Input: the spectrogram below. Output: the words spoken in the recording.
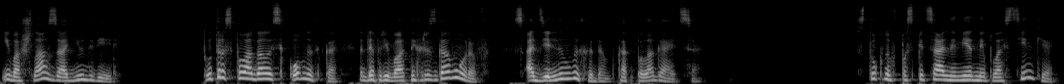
и вошла в заднюю дверь. Тут располагалась комнатка для приватных разговоров с отдельным выходом, как полагается. Стукнув по специальной медной пластинке,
